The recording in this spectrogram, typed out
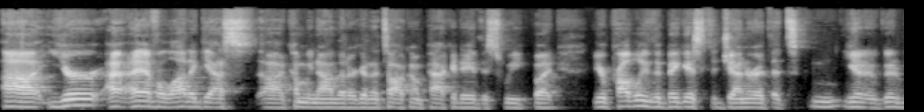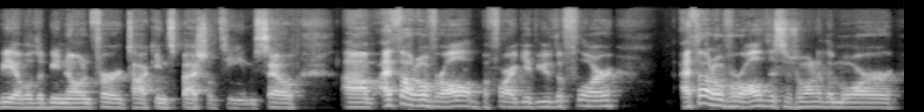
Uh, you're. I, have a lot of guests uh, coming on that are going to talk on Pack a Day this week, but you're probably the biggest degenerate that's you know going to be able to be known for talking special teams. So um, I thought overall, before I give you the floor, I thought overall this was one of the more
